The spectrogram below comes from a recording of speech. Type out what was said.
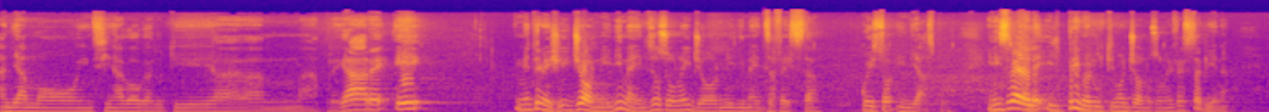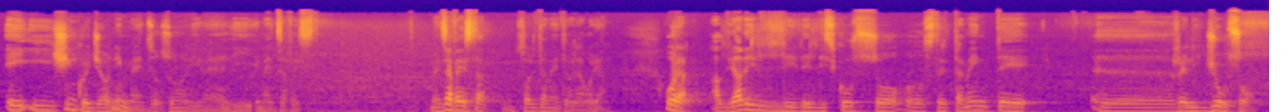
andiamo in sinagoga tutti a, a, pregare e mentre invece i giorni di mezzo sono i giorni di mezza festa, questo in diaspora. In Israele il primo e l'ultimo giorno sono di festa piena e i cinque giorni in mezzo sono di, di mezza festa. Mezza festa solitamente noi lavoriamo. Ora, al di là del, del discorso oh, strettamente eh, religioso,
